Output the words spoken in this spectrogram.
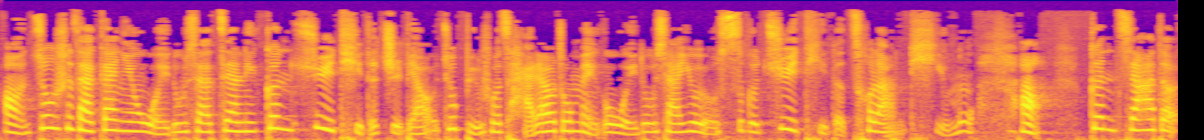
啊，就是在概念维度下建立更具体的指标，就比如说材料中每个维度下又有四个具体的测量题目，啊，更加的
